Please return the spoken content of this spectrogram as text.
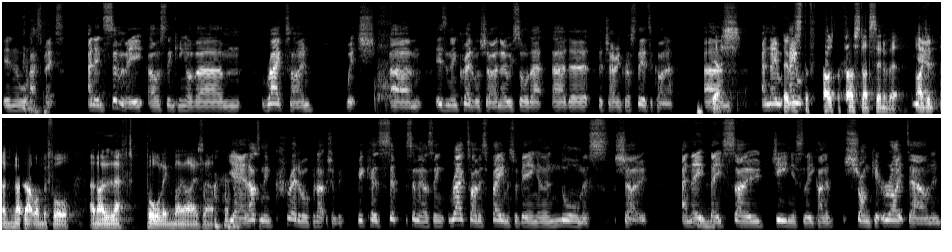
in all aspects. And then similarly, I was thinking of um, Ragtime, which um, is an incredible show. I know we saw that uh, the the Charing Cross Theatre Corner. Um, yes. and they, It they was the, that was the first I'd seen of it. I didn't I'd know that one before, and I left bawling my eyes out. yeah, that was an incredible production because something similarly, I was thinking Ragtime is famous for being an enormous show, and they Mm. they so geniusly kind of shrunk it right down and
